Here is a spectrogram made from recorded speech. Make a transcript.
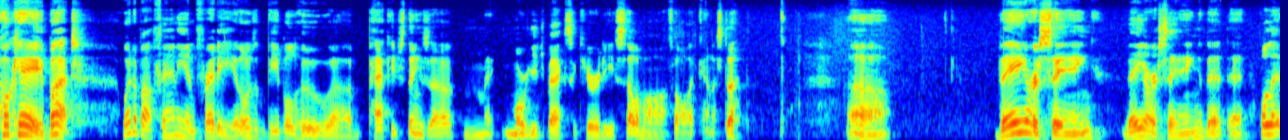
Okay, but what about Fannie and Freddie? Those are the people who uh, package things up, mortgage-backed securities, sell them off, all that kind of stuff. Uh, they are saying they are saying that uh, well,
